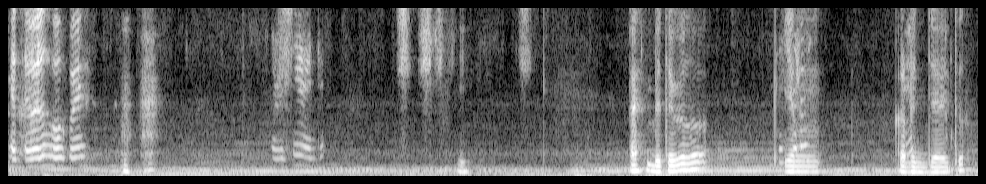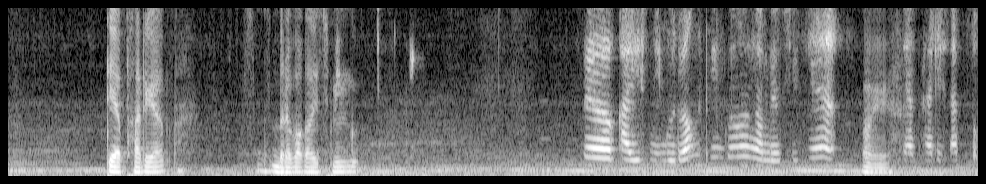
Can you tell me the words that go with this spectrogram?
nggak tahu lah pokoknya harusnya ada. Eh, BTW lo Terus, yang kerja itu tiap hari apa? Berapa kali seminggu? Sekali seminggu doang sih gue ngambil shiftnya. Oh iya, tiap hari Sabtu.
